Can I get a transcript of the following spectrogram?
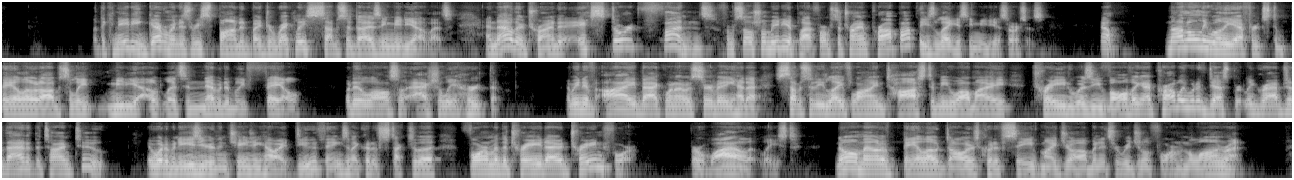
But the Canadian government has responded by directly subsidizing media outlets. And now they're trying to extort funds from social media platforms to try and prop up these legacy media sources. Now, not only will the efforts to bail out obsolete media outlets inevitably fail, but it'll also actually hurt them. I mean, if I, back when I was surveying, had a subsidy lifeline tossed to me while my trade was evolving, I probably would have desperately grabbed to that at the time too. It would have been easier than changing how I do things, and I could have stuck to the form of the trade I had trained for, for a while at least. No amount of bailout dollars could have saved my job in its original form in the long run.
